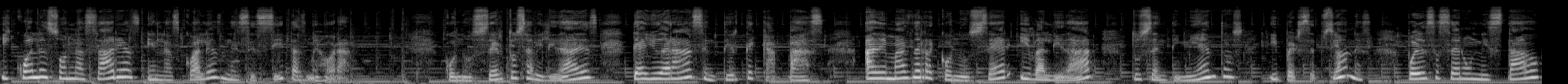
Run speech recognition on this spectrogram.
y cuáles son las áreas en las cuales necesitas mejorar. Conocer tus habilidades te ayudará a sentirte capaz, además de reconocer y validar tus sentimientos y percepciones. Puedes hacer un listado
